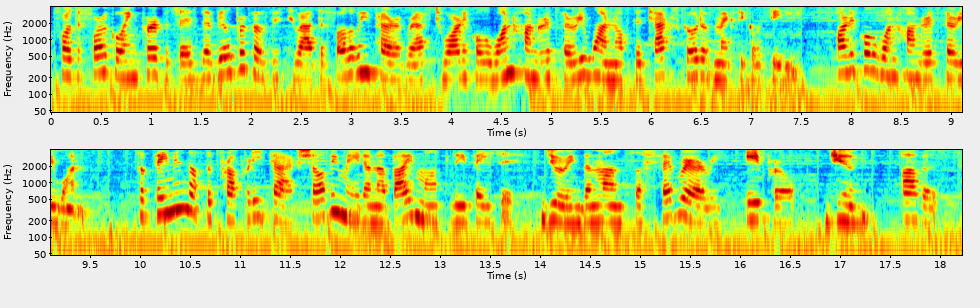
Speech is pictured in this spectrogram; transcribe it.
For the foregoing purposes, the bill proposes to add the following paragraph to Article 131 of the Tax Code of Mexico City. Article 131 the payment of the property tax shall be made on a bi monthly basis during the months of February, April, June, August,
